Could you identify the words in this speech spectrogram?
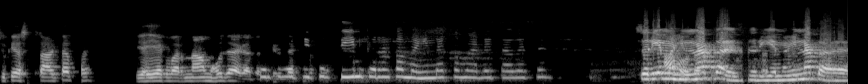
क्योंकि स्टार्टअप है यही एक बार नाम हो जाएगा तो फिर तीन करोड़ का महीना कमा लेता वैसे। सर ये हाँ, महीना का है सर ये महीना का है।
